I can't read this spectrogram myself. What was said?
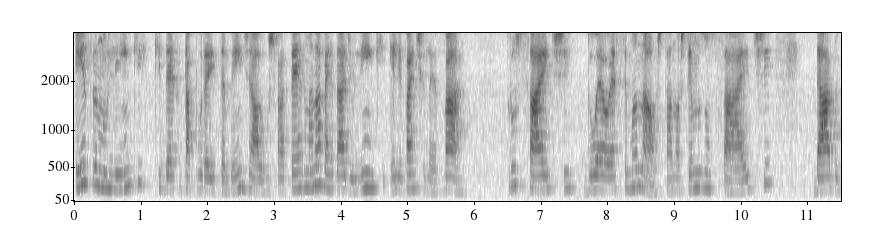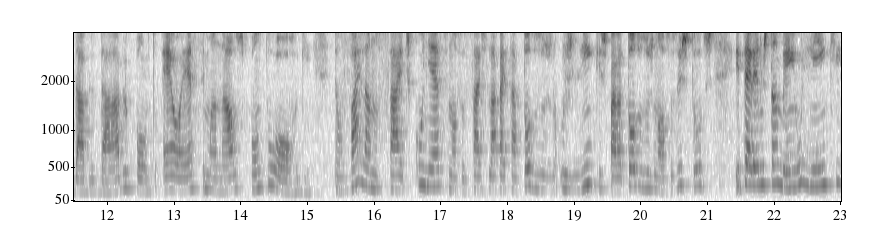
entra no link que deve estar por aí também, Diálogos Fraternos, mas na verdade o link ele vai te levar para o site do EOS Manaus, tá? Nós temos um site www.eosmanaus.org. Então vai lá no site, conhece o nosso site, lá vai estar todos os, os links para todos os nossos estudos e teremos também o link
